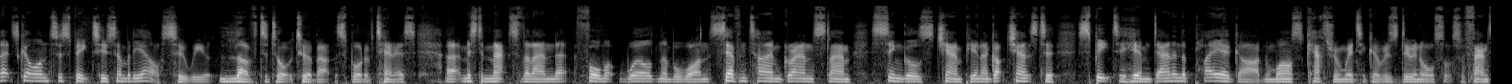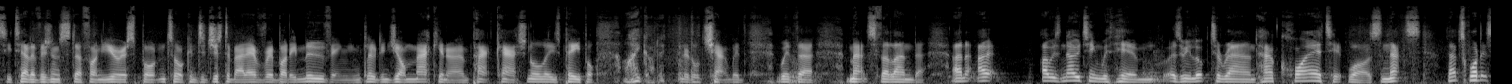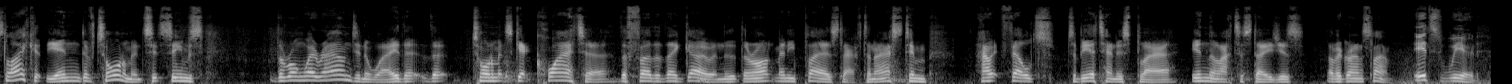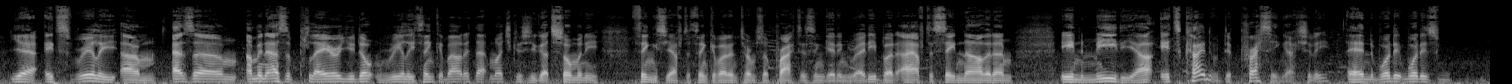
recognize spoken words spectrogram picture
Let's go on to speak to somebody else who we love to talk to about the sport of tennis. Uh, Mr. Mats Wilander, former world number one, seven time Grand Slam singles champion. I got a chance to speak to him down in the player garden whilst Catherine Whitaker was doing all sorts of fancy television stuff on Eurosport and talking to just about everybody moving, including John McEnroe and Pat Cash and all these people. I got a little chat with, with uh, Mats Wilander. And I, I was noting with him as we looked around how quiet it was, and that's that's what it's like at the end of tournaments. It seems the wrong way round in a way that that tournaments get quieter the further they go, and that there aren't many players left. And I asked him how it felt to be a tennis player in the latter stages of a Grand Slam. It's weird. Yeah, it's really um, as um, I mean, as a player, you don't really think about it that much because you got so many things you have to think about in terms of practice and getting ready. But I have to say now that I'm in media, it's kind of depressing actually. And what it, what is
